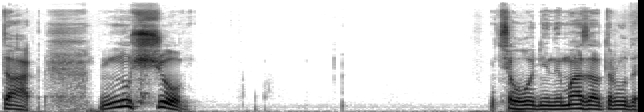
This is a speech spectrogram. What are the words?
так. Ну що, Сьогодні нема, завтра буде.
